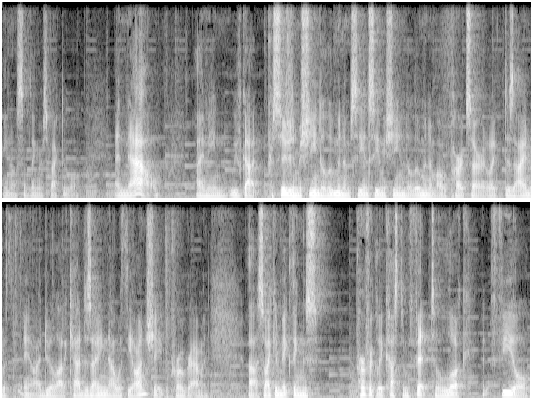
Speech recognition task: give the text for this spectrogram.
you know something respectable. And now I mean, we've got precision machined aluminum, CNC machined aluminum. All the parts are like designed with, you know, I do a lot of CAD designing now with the Onshape program. And uh, so I can make things perfectly custom fit to look and feel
